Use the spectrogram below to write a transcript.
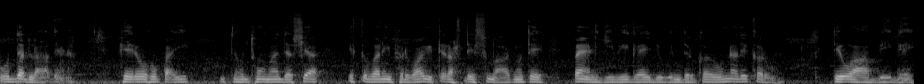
ਉਧਰ ਲਾ ਦੇਣਾ। ਫਿਰ ਉਹ ਭਾਈ ਤੁਹਾਨੂੰ ਮੈਂ ਦੱਸਿਆ, ਇੱਕ ਵਾਰੀ ਫਰਵਾਈ ਟਰਸਟ ਦੇ ਸਮਾਗਮ ਤੇ ਭੈਣ ਜੀ ਵੀ ਗਏ, ਜੋਗਿੰਦਰ ਕੌਰ, ਉਹਨਾਂ ਦੇ ਘਰੋਂ, ਤੇ ਉਹ ਆਪ ਵੀ ਗਏ।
